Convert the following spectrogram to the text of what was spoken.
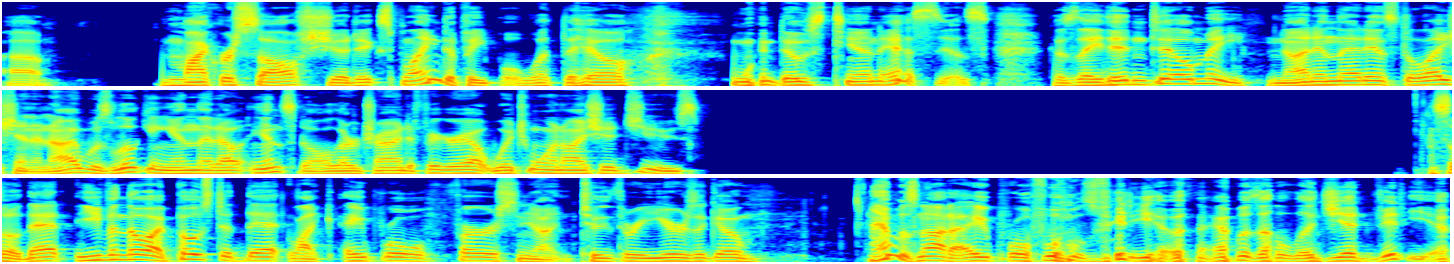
Uh, Microsoft should explain to people what the hell Windows 10s is because they didn't tell me, not in that installation. And I was looking in that installer trying to figure out which one I should choose. So that even though I posted that like April 1st, you know, two, three years ago, that was not an April Fool's video. That was a legit video.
